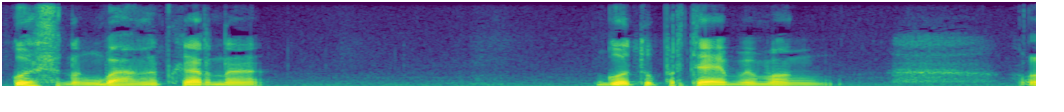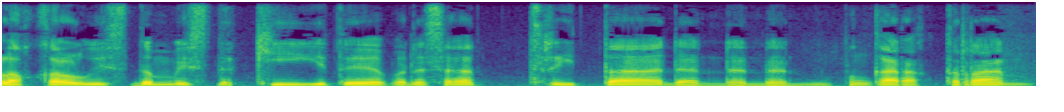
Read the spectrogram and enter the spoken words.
gue seneng banget karena gue tuh percaya memang local wisdom is the key gitu ya. Pada saat cerita dan dan dan pengkarakteran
